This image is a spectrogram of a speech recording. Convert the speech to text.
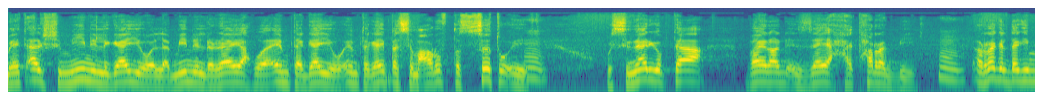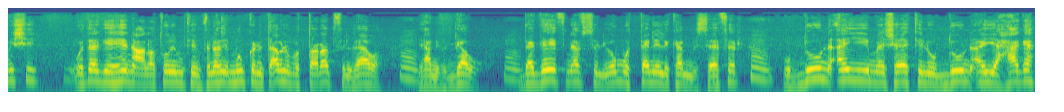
ما يتقالش مين اللي جاي ولا مين اللي رايح وامتى جاي وامتى جاي بس معروف قصته إيه مم. والسيناريو بتاع فايرال إزاي هيتحرك بيه. الراجل ده جه مشي وده جه هنا على طول يمكن في ممكن نتقابلوا بالطيارات في الهواء يعني في الجو. ده جه في نفس اليوم والتاني اللي كان مسافر. وبدون أي مشاكل وبدون أي حاجة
